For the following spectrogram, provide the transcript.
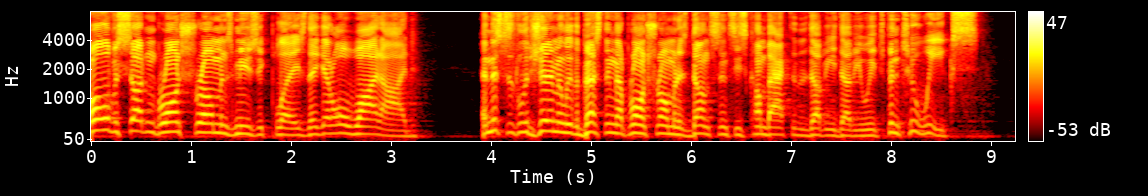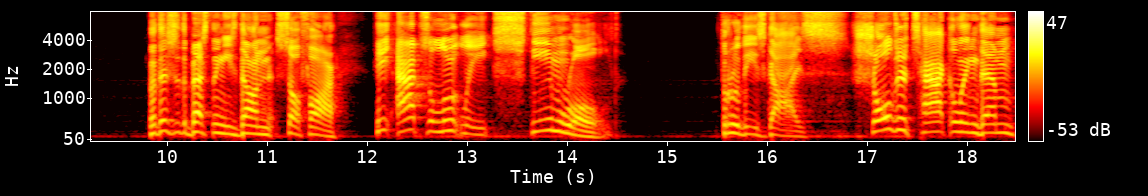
All of a sudden, Braun Strowman's music plays. They get all wide eyed. And this is legitimately the best thing that Braun Strowman has done since he's come back to the WWE. It's been two weeks, but this is the best thing he's done so far. He absolutely steamrolled through these guys, shoulder tackling them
